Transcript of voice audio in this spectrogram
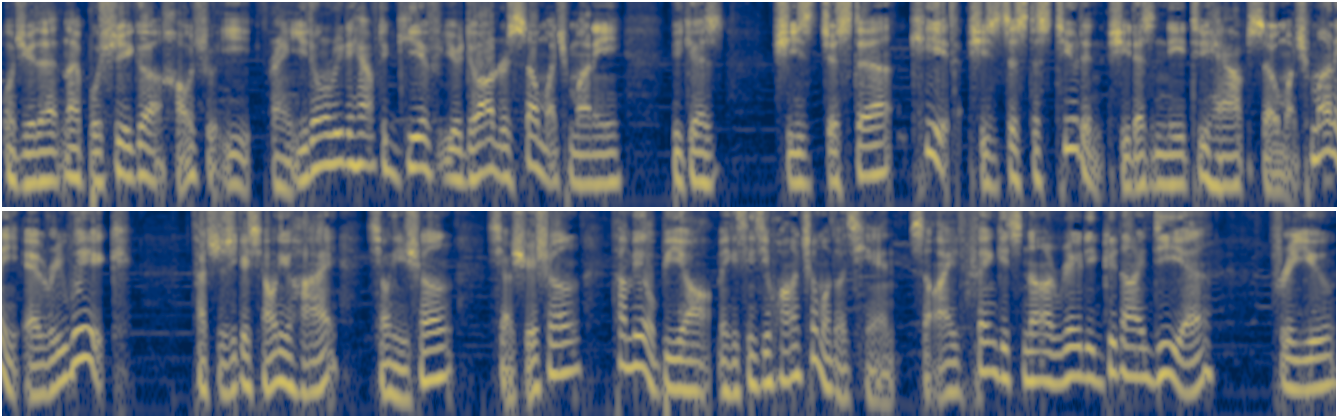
我觉得那不是一个好主意，right? You don't really have to give your daughter so much money because she's just a kid. She's just a student. She doesn't need to have so much money every week. 她只是一个小女孩、小女生、小学生，她没有必要每个星期花这么多钱。So I think it's not a really good idea for you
